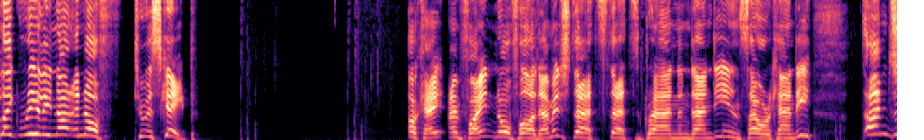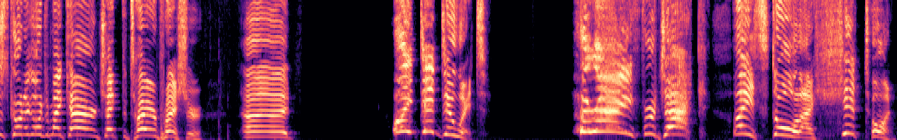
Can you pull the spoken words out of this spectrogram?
like, really not enough to escape? Okay, I'm fine. No fall damage. That's that's grand and dandy and sour candy. I'm just gonna go to my car and check the tire pressure. Uh, I did do it. Hooray for Jack! I stole a shit ton.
